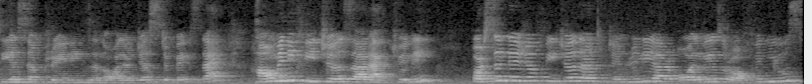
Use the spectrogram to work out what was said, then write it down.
CSM trainings and all. It just depicts that how many features are actually percentage of features that generally are always or often used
